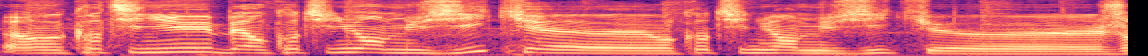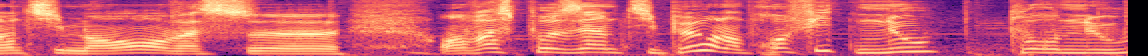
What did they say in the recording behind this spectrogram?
On continue, ben, on continue en musique, euh, on continue en musique euh, gentiment. On va se, poser un petit peu. On en profite nous, pour nous,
